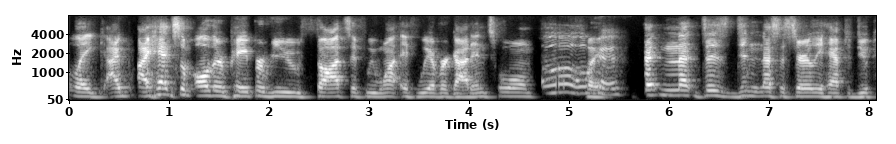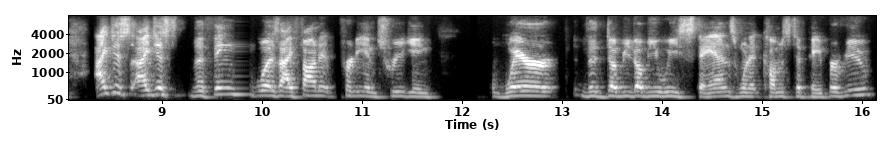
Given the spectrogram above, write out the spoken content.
like I I had some other pay per view thoughts if we want if we ever got into them. Oh, okay. That just didn't necessarily have to do. I just I just the thing was I found it pretty intriguing where the WWE stands when it comes to pay per view.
